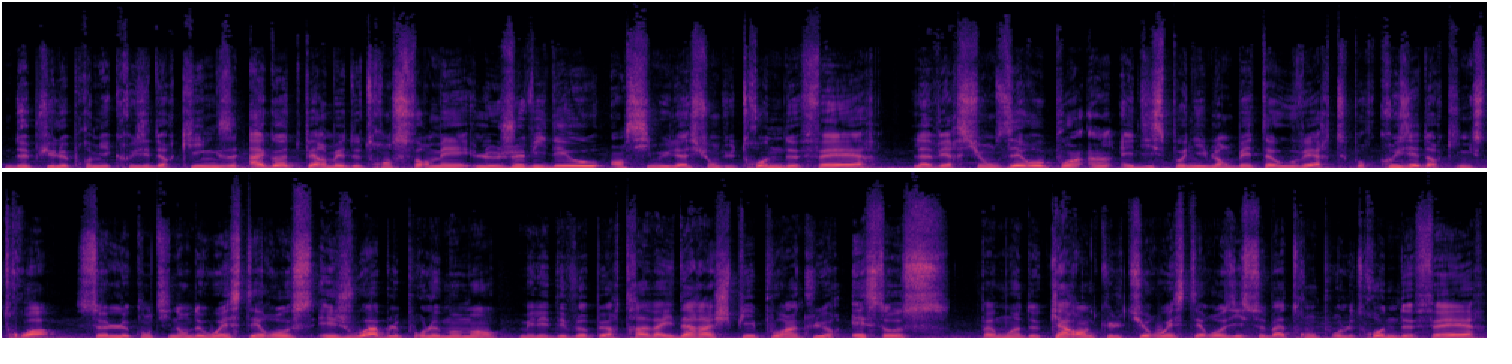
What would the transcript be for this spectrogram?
Depuis le premier Crusader Kings, Agot permet de transformer le jeu vidéo en simulation du trône de fer. La version 0.1 est disponible en bêta ouverte pour Crusader Kings 3. Seul le continent de Westeros est jouable pour le moment, mais les développeurs travaillent d'arrache-pied pour inclure Essos. Moins de 40 cultures Westerosi se battront pour le trône de fer,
